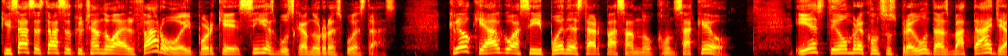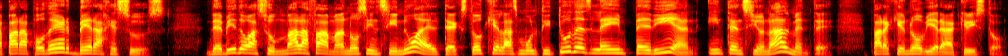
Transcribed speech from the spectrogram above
Quizás estás escuchando a El Faro hoy porque sigues buscando respuestas. Creo que algo así puede estar pasando con Saqueo. Y este hombre con sus preguntas batalla para poder ver a Jesús. Debido a su mala fama, nos insinúa el texto que las multitudes le impedían intencionalmente para que no viera a Cristo.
